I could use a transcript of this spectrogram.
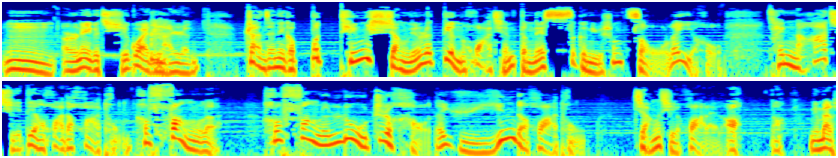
嗯，而那个奇怪的男人站在那个不停响铃的电话前，等那四个女生走了以后，才拿起电话的话筒和放了和放了录制好的语音的话筒，讲起话来了啊啊！明白了。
